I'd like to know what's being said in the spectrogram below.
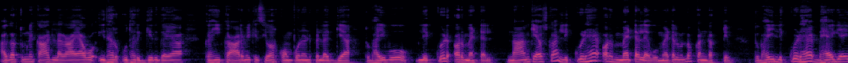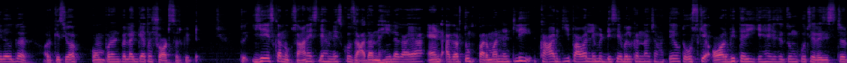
अगर तुमने कार्ड लगाया, वो इधर उधर गिर गया, कहीं कार्ड में किसी और कंपोनेंट पे लग गया तो भाई वो लिक्विड और मेटल नाम क्या है उसका? लिक्विड है और मेटल है वो। मेटल मतलब कंडक्टिव तो भाई लिक्विड है, बह गया इधर उधर और किसी और कंपोनेंट पे लग गया तो शॉर्ट सर्किट तो ये इसका नुकसान है, इसलिए हमने इसको ज़्यादा नहीं लगाया। एंड अगर तुम परमानेंटली कार्ड की पावर लिमिट डिसेबल करना चाहते हो तो उसके और भी तरीके हैं, जैसे तुम कुछ रजिस्टर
